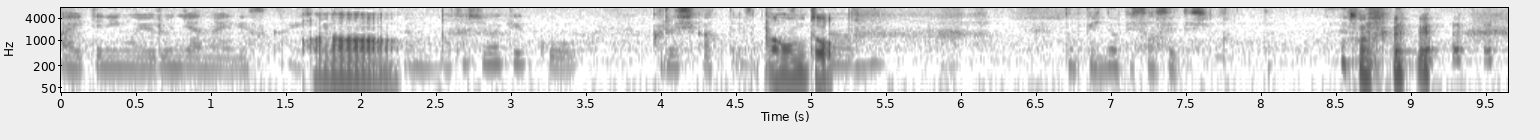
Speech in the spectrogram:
相手にもよるんじゃないですか。かなうん。私は結構苦しかったよあ本当、う伸び伸びさせてしまっ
